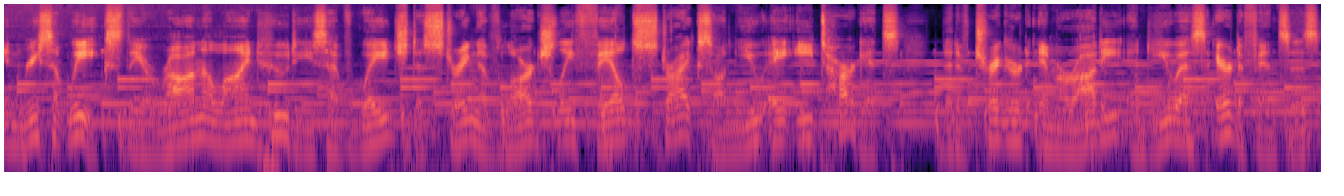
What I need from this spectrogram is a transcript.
In recent weeks, the Iran aligned Houthis have waged a string of largely failed strikes on UAE targets that have triggered Emirati and U.S. air defenses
